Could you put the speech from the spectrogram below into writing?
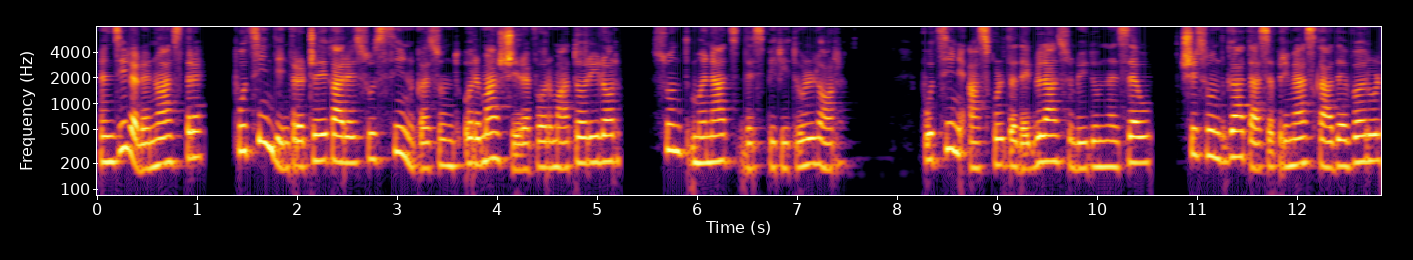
În zilele noastre, puțini dintre cei care susțin că sunt urmașii reformatorilor sunt mânați de spiritul lor. Puțini ascultă de glasul lui Dumnezeu și sunt gata să primească adevărul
